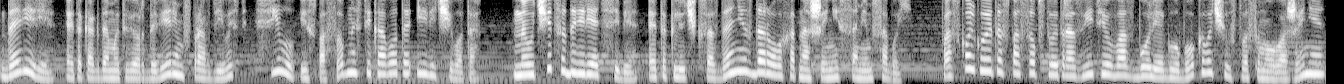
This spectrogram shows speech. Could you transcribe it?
Доверие – это когда мы твердо верим в правдивость, силу и способности кого-то или чего-то. Научиться доверять себе – это ключ к созданию здоровых отношений с самим собой. Поскольку это способствует развитию у вас более глубокого чувства самоуважения,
